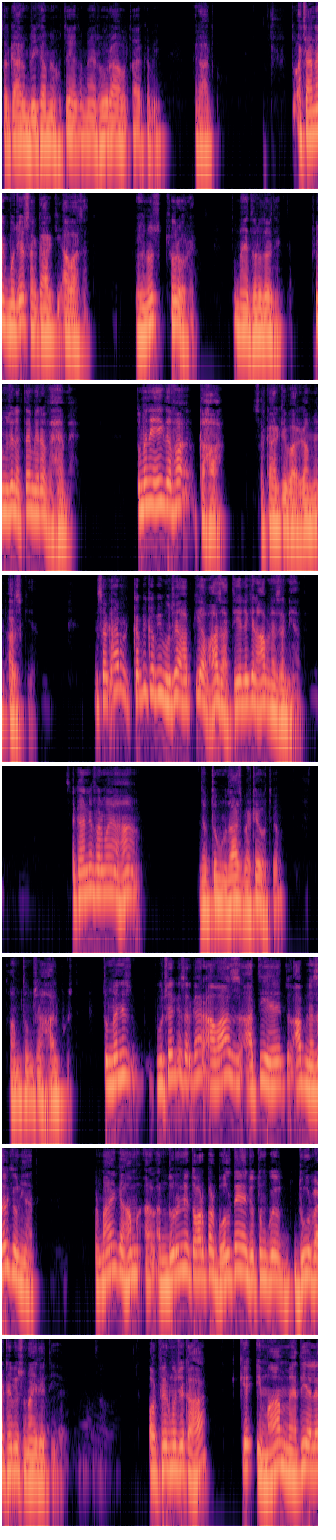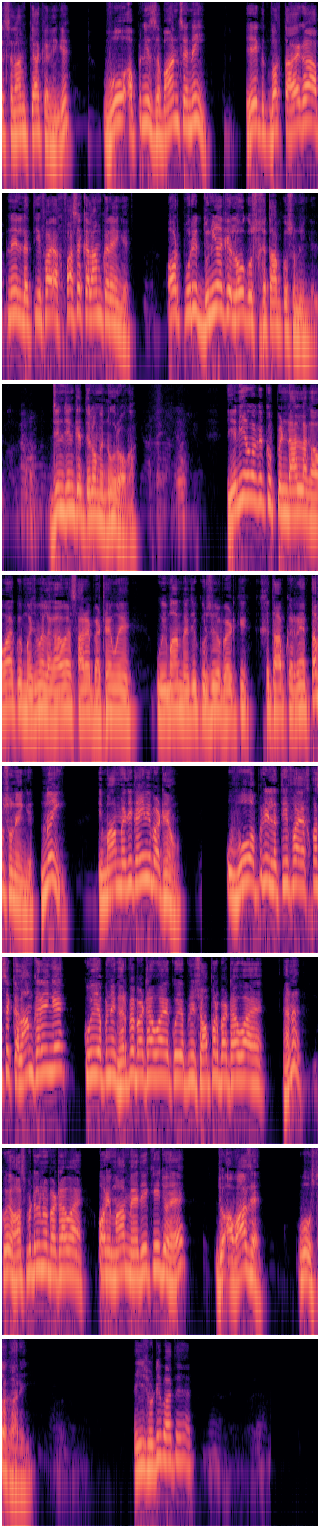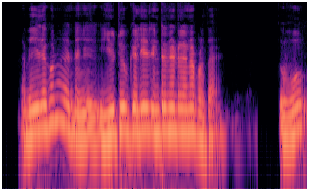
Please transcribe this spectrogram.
سرکار امریکہ میں ہوتے ہیں تو میں رو رہا ہوتا کبھی رات کو۔ تو اچانک مجھے سرکار کی آواز آتی، یونس کیوں رو رہے؟ تو میں ادھر ادھر دیکھتا۔ پھر مجھے لگتا ہے میرا وہم ہے۔ تو میں نے ایک دفعہ کہا، سرکار کی بارگاہ میں عرض کیا۔ سرکار، کبھی کبھی مجھے آپ کی آواز آتی ہے لیکن آپ نظر نہیں آتے سرکار نے فرمایا ہاں جب تم اداس بیٹھے ہوتے ہو تو ہم تم سے حال پوچھتے تو میں نے پوچھا کہ سرکار، آواز آتی ہے تو آپ نظر کیوں نہیں آتے؟ فرمایا کہ ہم اندرونی طور پر بولتے ہیں جو تم کو دور بیٹھے بھی سنائی دیتی ہے۔ اور پھر مجھے کہا کہ امام مہدی علیہ السلام کیا کریں گے؟ وہ اپنی زبان سے نہیں، ایک وقت آئے گا، اپنے لطیفہ اقفا سے کلام کریں گے۔ اور پوری دنیا کے لوگ اس خطاب کو سنیں گے۔ جن جن کے دلوں میں نور ہوگا۔ یہ نہیں ہوگا کہ کوئی پنڈال لگا ہوا ہے، کوئی مجمع لگا ہوا ہے، سارے بیٹھے ہوئے ہیں، وہ امام مہدی کرسی پہ بیٹھ کے خطاب کر رہے ہیں، تب سنیں گے۔ نہیں، امام مہدی کہیں بھی بیٹھے ہوں۔ وہ اپنے لطیفہ اقفا سے کلام کریں گے۔ کوئی اپنے گھر پہ بیٹھا ہوا ہے، کوئی اپنی شاپ پر بیٹھا ہوا ہے ہے نا؟ کوئی ہاسپٹل میں بیٹھا ہوا ہے۔ اور امام مہدی کی جو ہے، جو آواز ہے، وہ اس تک آ رہی ہے۔ یہ چھوٹی بات ہے یار۔ ابھی یہ دیکھو نا، یوٹیوب کے لیے انٹرنیٹ لینا پڑتا ہے۔ تو وہ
